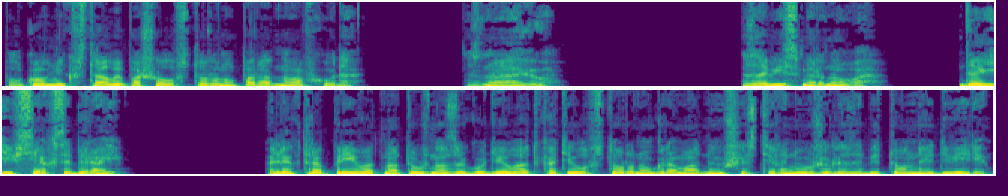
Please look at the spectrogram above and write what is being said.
Полковник встал и пошел в сторону парадного входа. Знаю. Зови Смирнова. Да и всех собирай. Электропривод натужно загудел и откатил в сторону громадную шестерню железобетонной двери.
